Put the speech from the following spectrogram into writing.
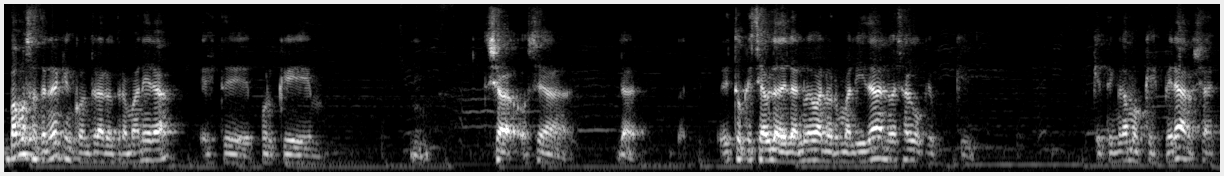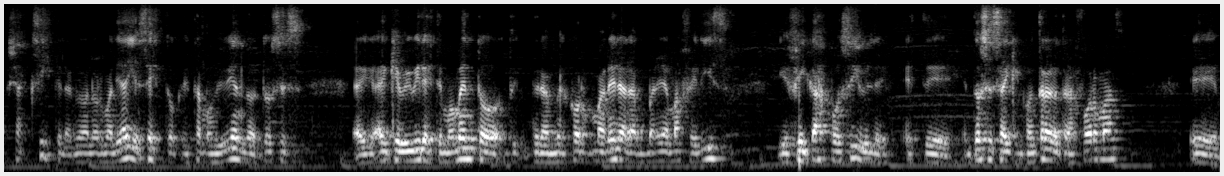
Vamos a tener que encontrar otra manera, este, porque mm, ya, o sea, la- esto que se habla de la nueva normalidad no es algo que, que, que tengamos que esperar, ya, ya existe la nueva normalidad y es esto que estamos viviendo, entonces hay, hay que vivir este momento de, de la mejor manera, la manera más feliz y eficaz posible. Este, entonces hay que encontrar otras formas. eh,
